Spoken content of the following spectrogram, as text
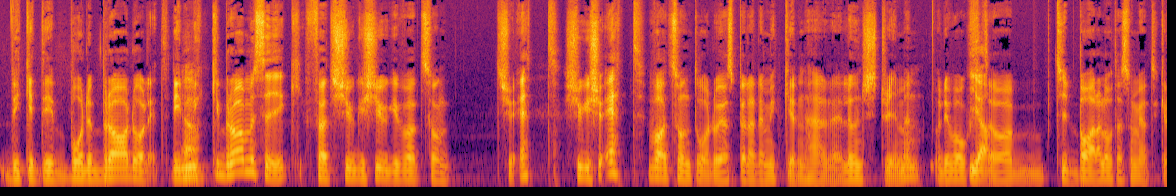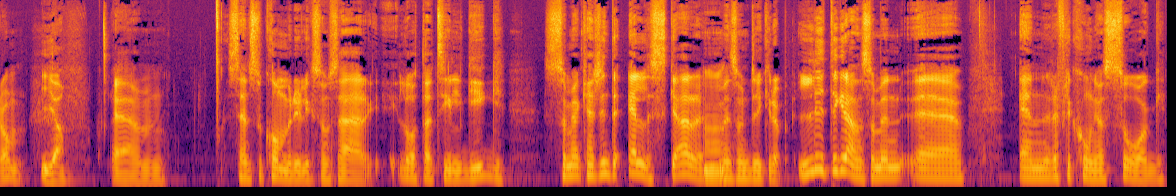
Vilket är både bra och dåligt. Det är Ja. mycket bra musik för att 2020 var ett sånt 21. 2021 var ett sånt år då jag spelade mycket den här lunchstreamen. Och det var också Ja. typ bara låtar som jag tycker om. ja. Ehm, sen så kommer det liksom så här låtar till gig som jag kanske inte älskar men som dyker upp. Lite grann som en, eh, en reflektion jag såg.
